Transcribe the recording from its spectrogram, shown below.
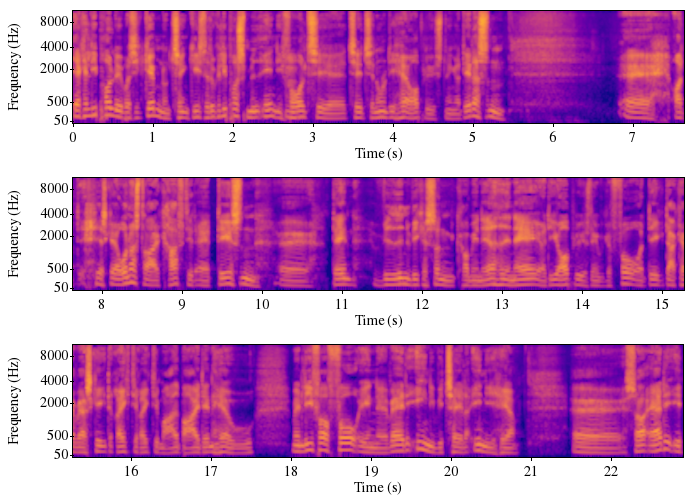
Jeg kan lige prøve at løbe os igennem nogle ting, Gisle. Du kan lige prøve at smide ind i mm. forhold til, øh, til, til nogle af de her oplysninger. Det er der sådan... Øh, og jeg skal understrege kraftigt, at det er sådan øh, den viden, vi kan sådan komme i nærheden af, og de oplysninger, vi kan få, og det, der kan være sket rigtig, rigtig meget bare i den her uge. Men lige for at få en, øh, hvad er det egentlig, vi taler ind i her? øh, så er det et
